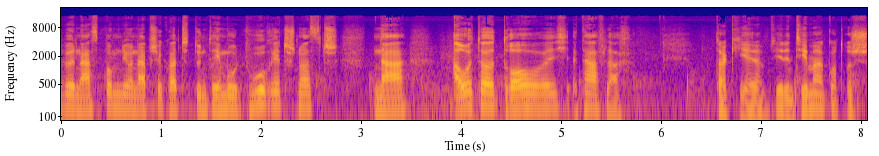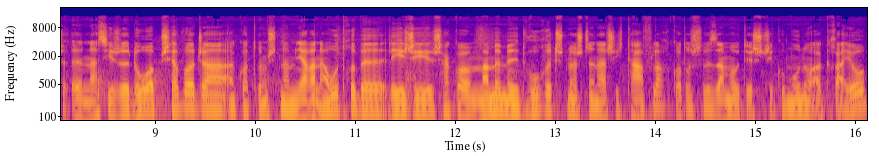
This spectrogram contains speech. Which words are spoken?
by nás pomnil například tu tému dvůrečnost na autodrohových taflach. Tak je. Jeden tema, kotryż nas iże doło przewodza, a kotrymż nam jara na utrybę leży, szako mamy my dwuryczność na naszych taflach, kotryż samo też czy a kraju.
